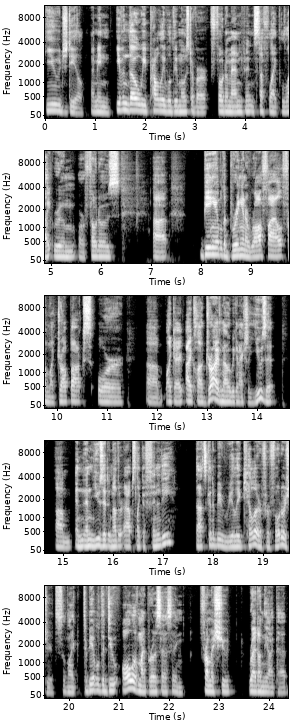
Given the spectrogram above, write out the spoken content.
huge deal. I mean, even though we probably will do most of our photo management and stuff like Lightroom or Photos, uh, being able to bring in a raw file from like Dropbox or uh, like iCloud Drive now that we can actually use it, um, and then use it in other apps like Affinity, that's going to be really killer for photo shoots. And like to be able to do all of my processing from a shoot right on the iPad.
